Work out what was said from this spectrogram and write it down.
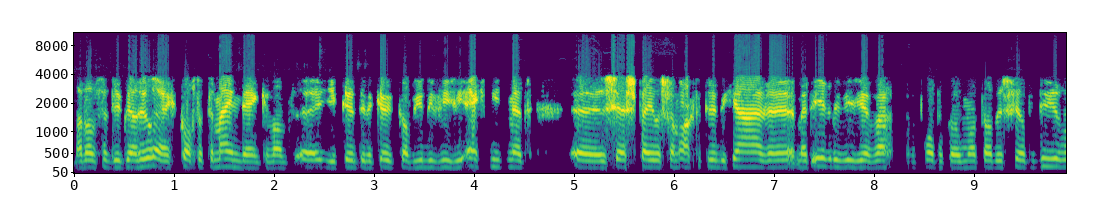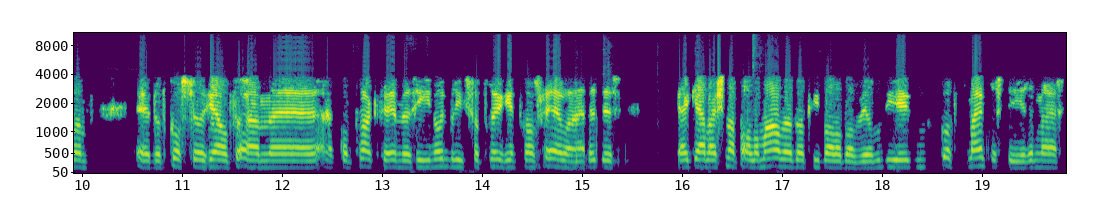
Maar dat is natuurlijk wel heel erg korte termijn denken. Want eh, je kunt in de keukenkampioen-divisie echt niet met eh, zes spelers van 28 jaar eh, met eredivisie de proppen komen. Want dat is veel te duur, want dat kost veel geld aan, aan contracten. En daar zie je nooit meer iets van terug in transferwaarde. Dus kijk, ja, wij snappen allemaal wel dat die ballen dat wilden. Die moet op korte termijn presteren, maar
